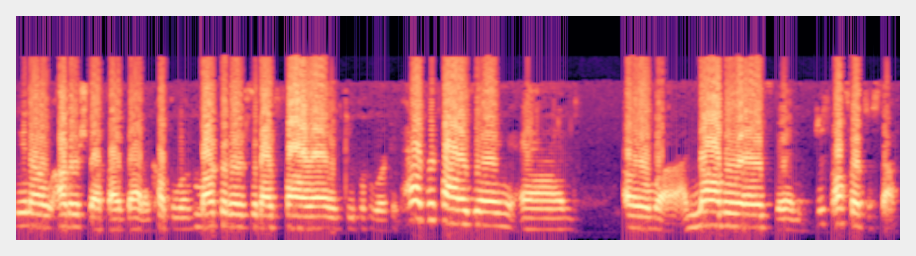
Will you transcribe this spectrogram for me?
you know, other stuff. I've got a couple of marketers that I follow, and people who work in advertising, and oh, a novelist, and just all sorts of stuff.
